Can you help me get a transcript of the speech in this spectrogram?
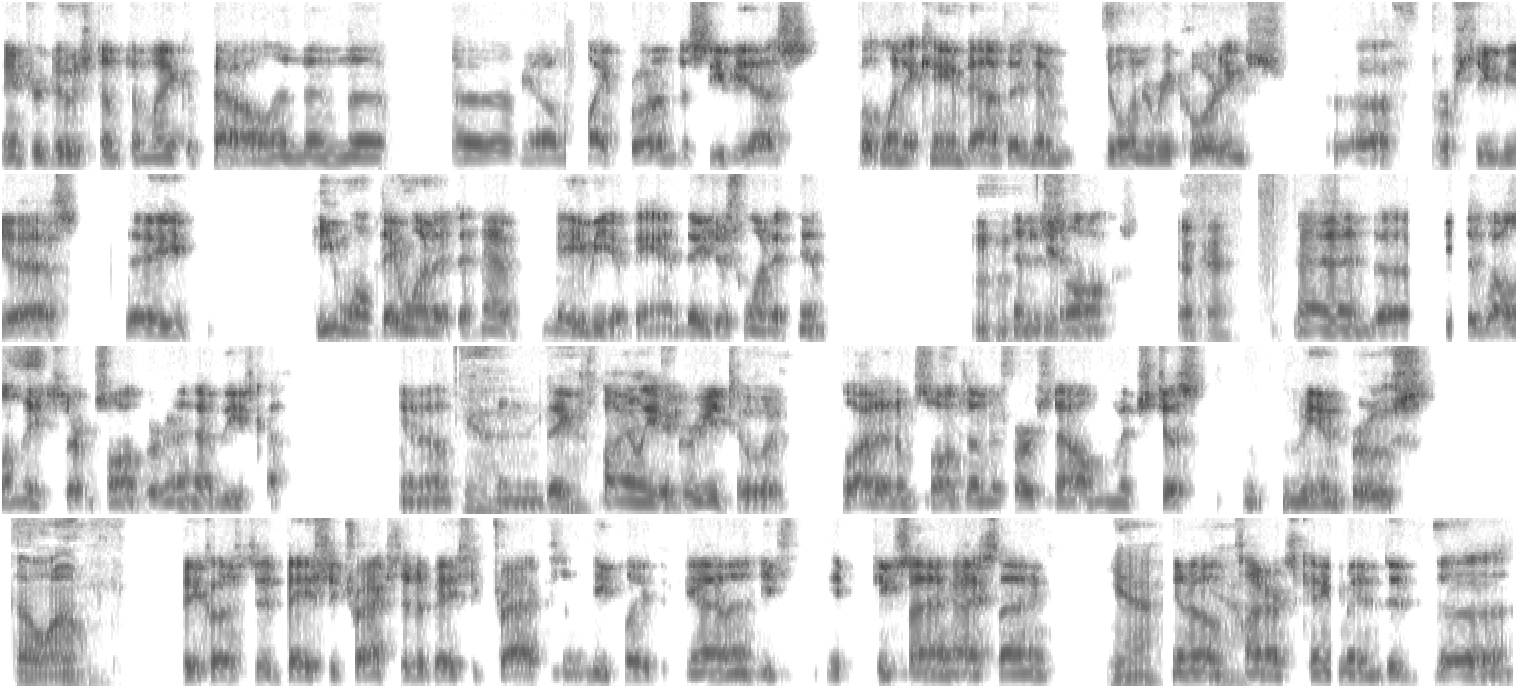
introduced him to Mike Appel, and then uh, uh, you know Mike brought him to CBS. But when it came down to him doing the recordings uh, for CBS, they he want they wanted to have maybe a band. They just wanted him Mhm. and his Yeah. songs. Okay. And uh, he said, "Well, on these certain songs, we're going to have these guys." You know, Yeah, and they yeah. finally agreed to it. A lot of them songs on the first album, it's just me and Bruce Oh wow. because the basic tracks are the basic tracks, and he played the piano. He he, he sang, I sang. Yeah. You know, Yeah. Clarence came in, did uh,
